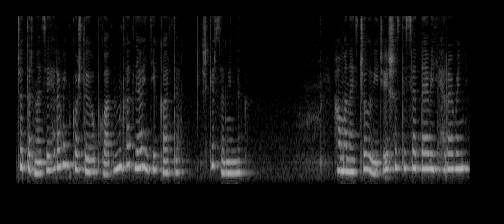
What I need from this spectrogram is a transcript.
Чотирнадцять гривень коштує обкладинка для ID-карти. Шкірзамінник. Гаманець чоловічий 69 гривень.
